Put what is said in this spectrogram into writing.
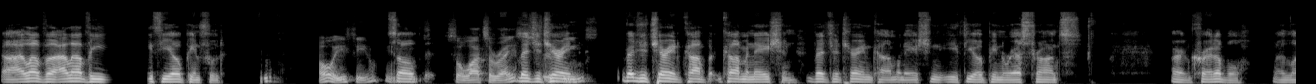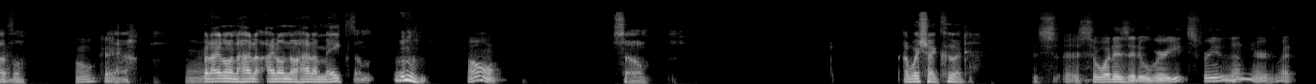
I love uh, I love Ethiopian food. Oh, Ethiopian. So- food. so lots of rice. Vegetarian. Vegetarian comp- combination, vegetarian combination. Ethiopian restaurants are incredible. I love them. Okay. Yeah, right. but I don't know how to I don't know how to make them. Mm. oh, So I wish I could. s- uh, so what is it? Uber Eats for you then, or what?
